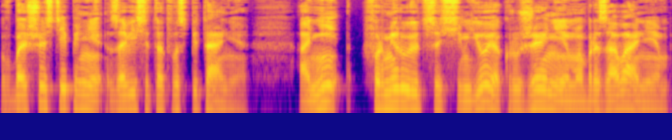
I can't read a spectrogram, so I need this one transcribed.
в большой степени зависят от воспитания. Они формируются семьей, окружением, образованием.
